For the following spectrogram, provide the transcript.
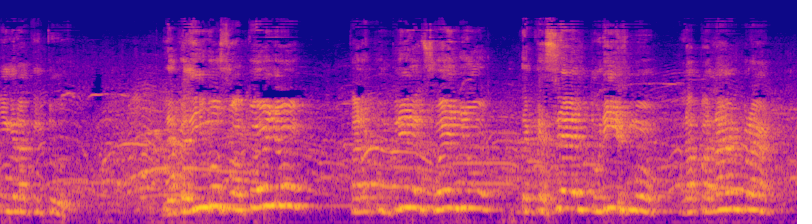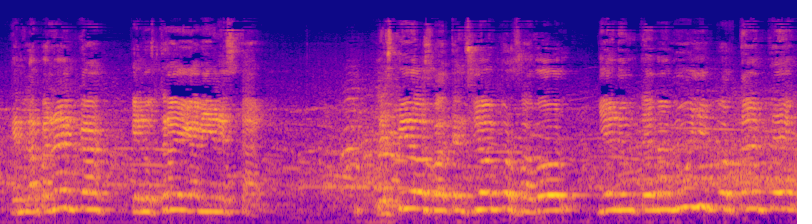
y gratitud. Le pedimos su apoyo para cumplir el sueño de que sea el turismo la palanca, en la palanca que nos traiga bienestar. Les pido su atención, por favor. Viene un tema muy importante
